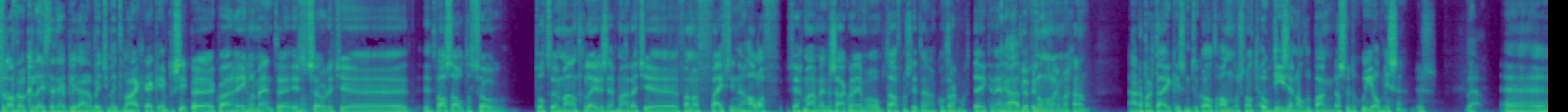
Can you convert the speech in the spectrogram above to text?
vanaf welke leeftijd heb je daar een beetje mee te maken? Kijk, in principe qua reglementen is het zo dat je. Het was altijd zo tot een maand geleden, zeg maar, dat je vanaf 15,5 zeg maar, met een zaakwaarnemer op tafel mag zitten, een contract mag tekenen en Ja, met de club in onderling mag gaan. Nou, de praktijk is natuurlijk altijd anders, want ook die zijn altijd bang dat ze de goede al missen. Dus, Ja. eh,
